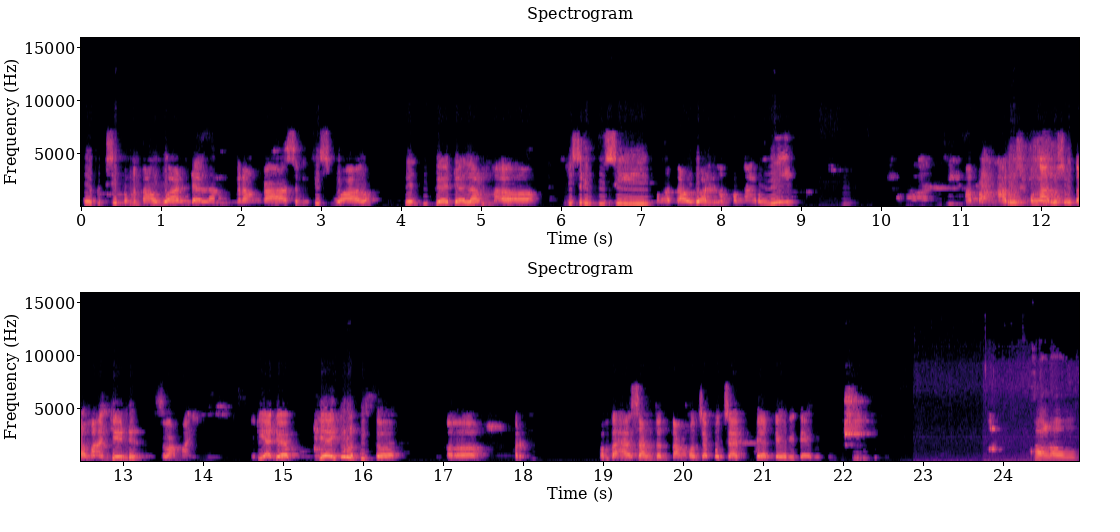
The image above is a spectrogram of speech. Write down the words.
produksi pengetahuan dalam kerangka seni visual dan juga dalam uh, distribusi pengetahuan mempengaruhi apa arus pengaruh utamaan gender selama ini. Jadi ada dia itu lebih ke uh, pembahasan tentang konsep-konsep dan teori-teori kunci. Kalau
